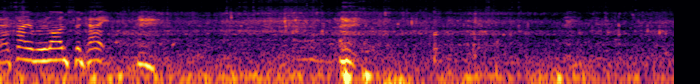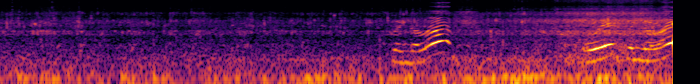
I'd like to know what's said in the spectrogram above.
That's how you relaunch the kite. Left, go in, the right.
